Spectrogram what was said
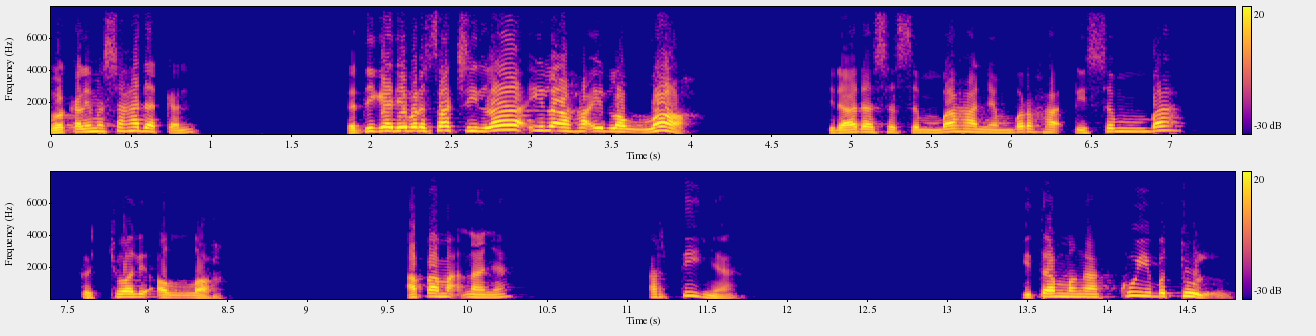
Dua kalimat syahadat kan? Ketika dia bersaksi la ilaha illallah, tidak ada sesembahan yang berhak disembah kecuali Allah. Apa maknanya? Artinya kita mengakui betul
